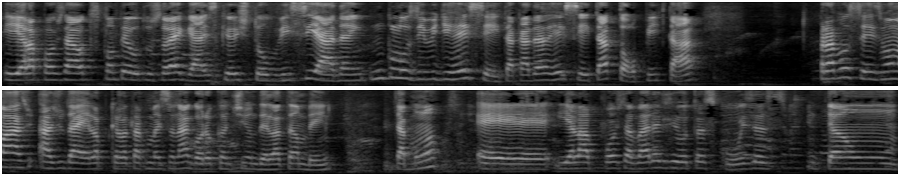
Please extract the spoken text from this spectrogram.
E ela posta outros conteúdos legais que eu estou viciada, em, inclusive de receita. Cada receita top, tá? Pra vocês, vão lá ajudar ela, porque ela tá começando agora o cantinho dela também, tá bom? É, e ela posta várias e outras coisas, então,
